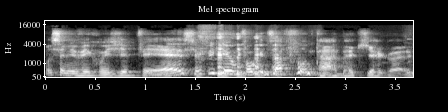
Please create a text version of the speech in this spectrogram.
Você me vem com GPS, eu fiquei um pouco desapontado aqui agora.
